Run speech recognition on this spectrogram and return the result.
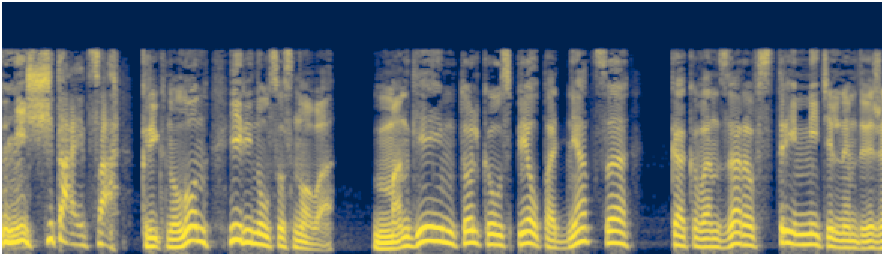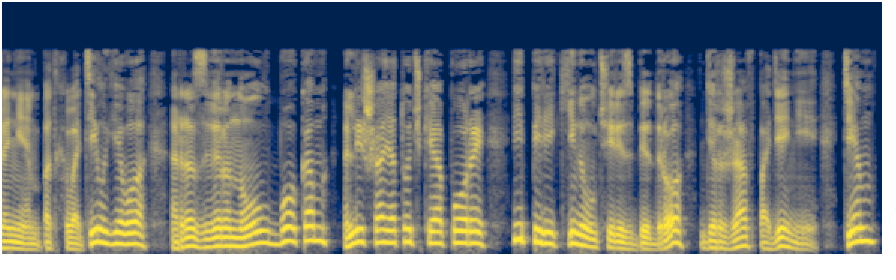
«Не считается!» — крикнул он и ринулся снова. Мангейм только успел подняться, как Ванзаров стремительным движением подхватил его, развернул боком, лишая точки опоры, и перекинул через бедро, держа в падении, тем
